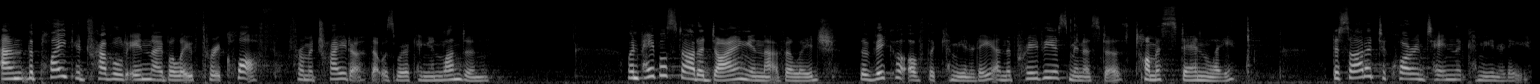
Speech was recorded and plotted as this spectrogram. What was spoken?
And the plague had travelled in, they believe, through cloth from a trader that was working in London. When people started dying in that village, the vicar of the community and the previous minister, Thomas Stanley, decided to quarantine the community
